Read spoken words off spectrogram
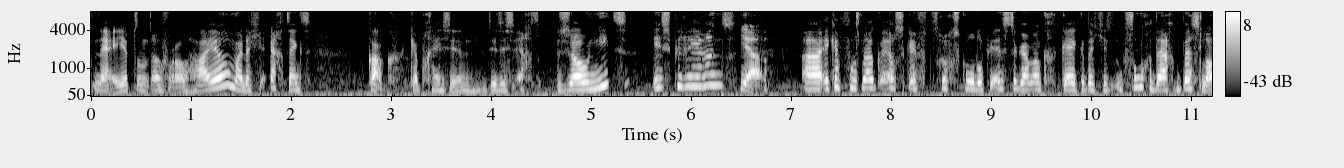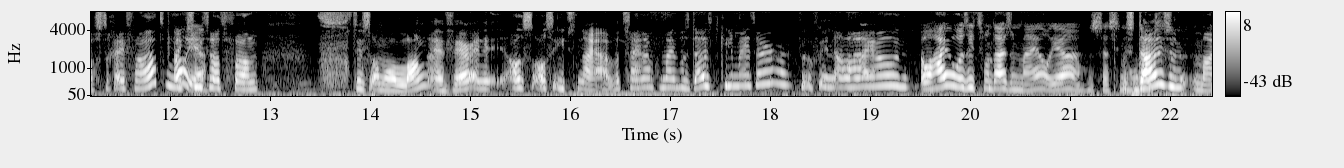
nee, je hebt dan over Ohio, maar dat je echt denkt, kak, ik heb geen zin. Dit is echt zo niet inspirerend. ja, Uh, ik heb volgens mij ook, als ik even terugscrollde op je Instagram, ook gekeken dat je het op sommige dagen best lastig even had. Omdat Oh, je ja. iets had van, pff, het is allemaal lang en ver. En als, als iets, nou ja, wat zijn nou voor mij, was 1000 kilometer of in Ohio? Ohio was iets van 1000 mijl, ja. Dus Dus 1600. 1000 mijl.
